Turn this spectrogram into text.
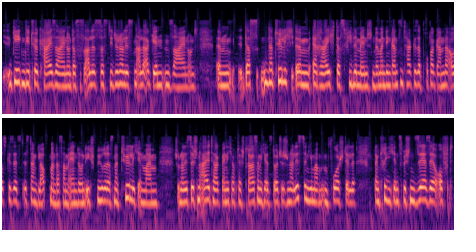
gegen die Türkei seien und dass es alles, dass die Journalisten alle Agenten seien. Und ähm, das natürlich ähm, erreicht das viele Menschen. Wenn man den ganzen Tag dieser Propaganda ausgesetzt ist, dann glaubt man das am Ende. Und ich spüre das natürlich in meinem journalistischen Alltag. Wenn ich auf der Straße mich als deutsche Journalistin jemandem vorstelle, dann kriege ich inzwischen sehr, sehr oft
